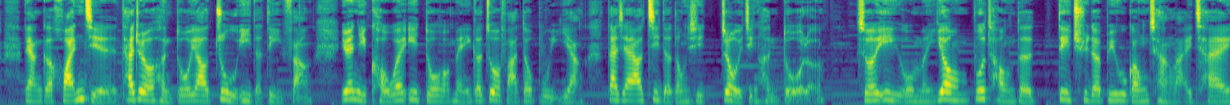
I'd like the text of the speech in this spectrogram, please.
两个环节，它就有很多要注意的地方，因为你口味一多，每一个做法都不一样，大家要记的东西就已经很多了。所以我们用不同的地区的庇护工厂来拆，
